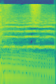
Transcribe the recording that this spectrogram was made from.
Boom.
